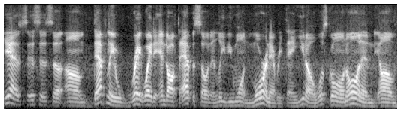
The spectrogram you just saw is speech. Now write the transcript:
Yes, this is a, um, definitely a great way to end off the episode and leave you wanting more and everything. You know what's going on, and um,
